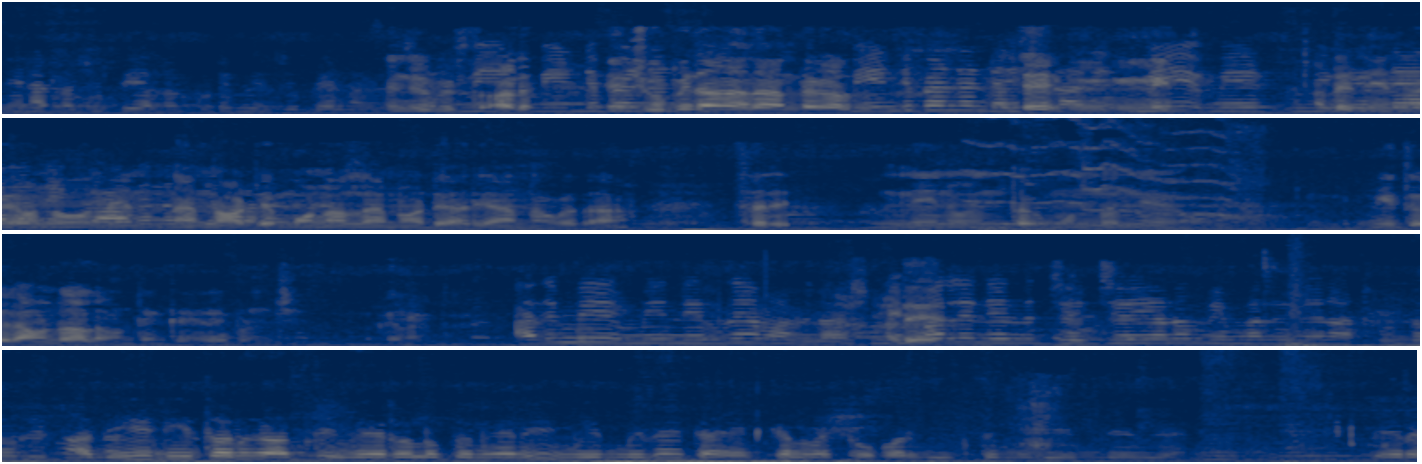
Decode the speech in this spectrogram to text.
నేను అట్లా చూపించాలనుకుంటే మీరు చూపించండి నేను అవినాష్. చూపిస్తా. మీ- అదే మీ నేను independent- చూపిదాను అదే అంటే నేను నాటే చెప్పను మొనాలి నాటే హరియా అన్నావు కదా? సరే నేను ఇంతకు ముందు నేను నీతో ఎలా ఉండాలో అలా ఉంటాను ఇంకా రేపు నుంచి? అది మీ మీ నిర్ణయం అవినాష్. అదే- మిమ్మల్ని నేను జడ్జ్ అయ్యాను మిమ్మల్ని నేను అట్లుండో అది నీతో కాబట్టి వేరే వాళ్ళతో కానీ మీరు మీద అయితే ఆయనకి వెళ్ళి ఒకరు వీక్తే మీరు ఏం లేదు కానీ వేరే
